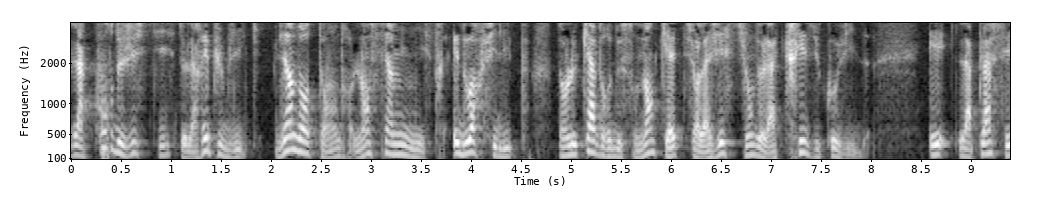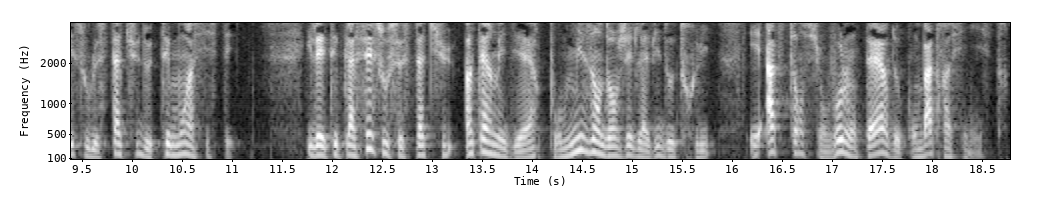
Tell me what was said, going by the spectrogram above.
La Cour de justice de la République vient d'entendre l'ancien ministre Édouard Philippe dans le cadre de son enquête sur la gestion de la crise du Covid et l'a placé sous le statut de témoin assisté. Il a été placé sous ce statut intermédiaire pour mise en danger de la vie d'autrui et abstention volontaire de combattre un sinistre.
